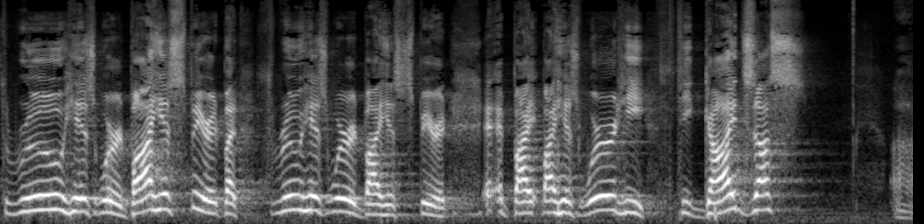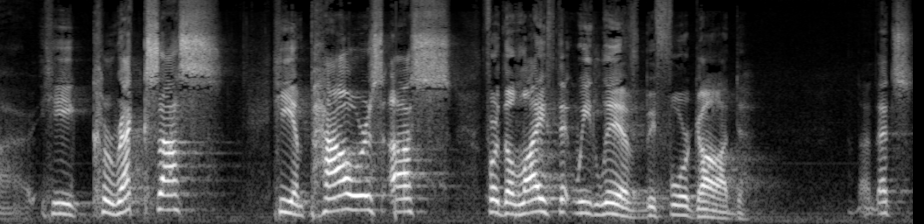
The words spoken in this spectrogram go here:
through His Word, by His Spirit, but through His Word, by His Spirit. Eh, by, by His Word, He, he guides us, uh, He corrects us, He empowers us for the life that we live before God. That's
